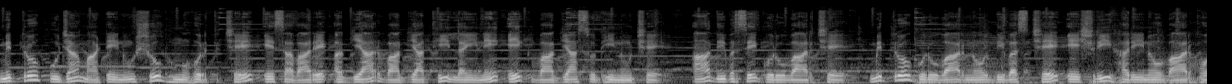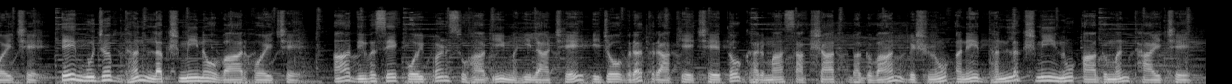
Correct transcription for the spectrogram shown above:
મિત્રો, પૂજા માટેનું શુભ મુહૂર્ત છે, એ સવારે અગિયાર વાગ્યાથી લઈને એક વાગ્યા સુધીનું છે. આ દિવસે ગુરુવાર છે. મિત્રો, ગુરુવારનો દિવસ છે એ શ્રી હરિનો વાર હોય છે. તે મુજબ ધન લક્ષ્મીનો વાર હોય છે. આ દિવસે કોઈ પણ સુહાગી મહિલા છે એ જો વ્રત રાખે છે તો ઘરમાં સાક્ષાત ભગવાન, વિષ્ણુ અને ધનલક્ષ્મીનું આગમન થાય છે.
